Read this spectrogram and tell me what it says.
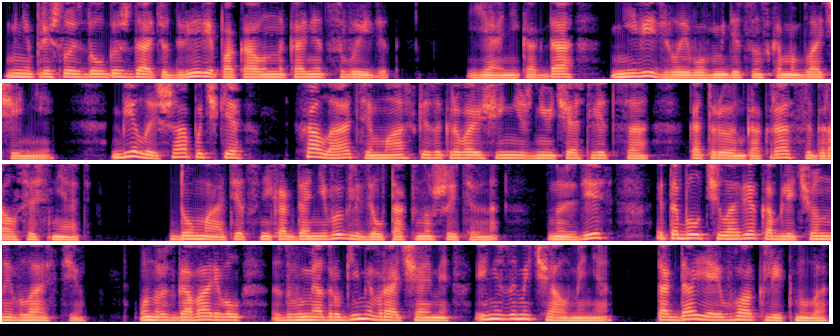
Мне пришлось долго ждать у двери, пока он, наконец, выйдет. Я никогда не видела его в медицинском облачении. Белой шапочке, халате, маске, закрывающей нижнюю часть лица, которую он как раз собирался снять. Дома отец никогда не выглядел так внушительно, но здесь это был человек, облеченный властью. Он разговаривал с двумя другими врачами и не замечал меня. Тогда я его окликнула.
